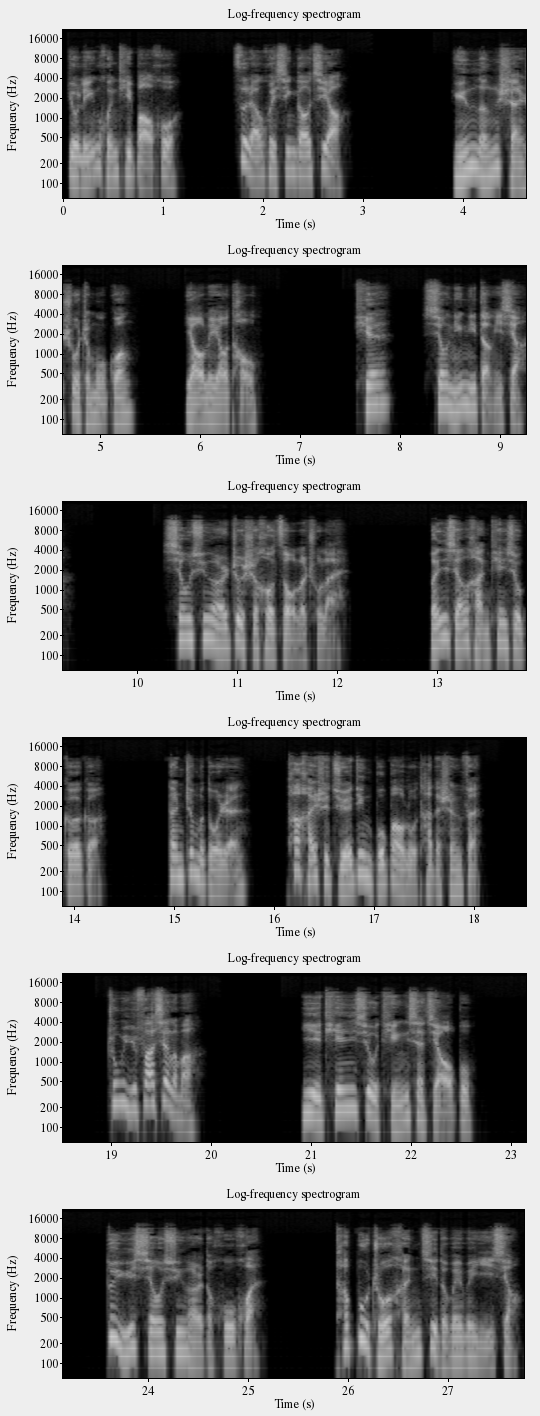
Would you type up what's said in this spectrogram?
有灵魂体保护，自然会心高气傲。”云冷闪烁着目光，摇了摇头。天，萧宁，你等一下。萧薰儿这时候走了出来，本想喊天秀哥哥，但这么多人，他还是决定不暴露他的身份。终于发现了吗？叶天秀停下脚步，对于萧薰儿的呼唤，他不着痕迹的微微一笑。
